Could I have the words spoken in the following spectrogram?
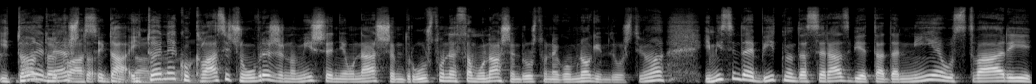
I to da, je to nešto, je klasika, da, da, i to je da, neko da, da. klasično uvreženo mišljenje u našem društvu, ne samo u našem društvu, nego u mnogim društvima i mislim da je bitno da se razbije ta da nije u stvari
